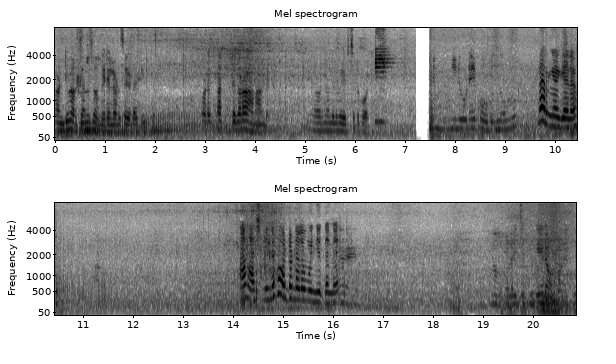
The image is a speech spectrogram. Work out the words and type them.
വണ്ടി പറിക്കാനും സൗകര്യം എല്ലാവരുടെ സൈഡാക്കി അവിടെ തട്ടുകട കാണാണ്ട്. അവിടെ നിന്ന് മേടിച്ചിട്ട് പോട്ടെ. മുന്നിലൂടെ പോകുന്നു. ഇറങ്ങി നോക്കിയാലോ ആ ഹസ്ബൻഡിന്റെ ഫോട്ടോ ഉണ്ടല്ലോ മുന്നിൽ തന്നെ. കോളേജ് പുതിയ ലോ കോളേജ്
